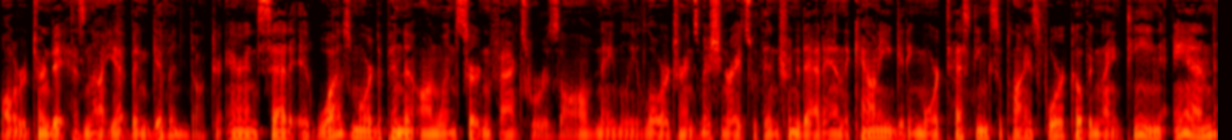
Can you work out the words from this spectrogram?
While a return date has not yet been given, Dr. Aaron said it was more dependent on when certain facts were resolved, namely lower transmission rates within Trinidad and the county, getting more testing supplies for COVID 19, and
